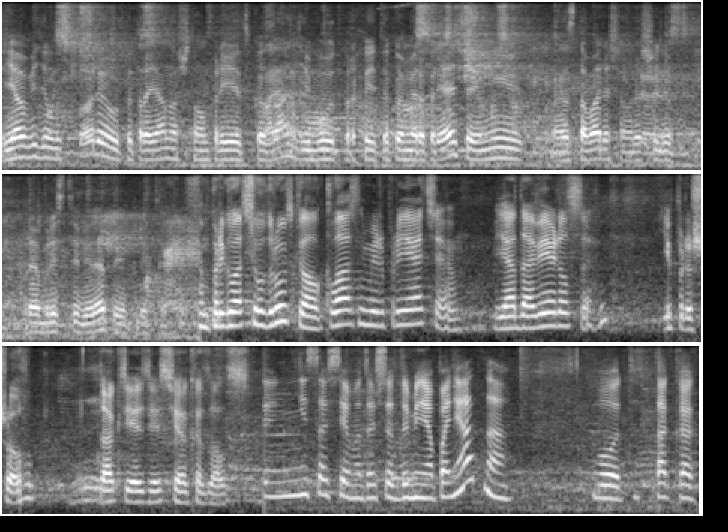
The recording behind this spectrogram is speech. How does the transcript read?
Я увидел историю у Петрояна, что он приедет в Казань и будет проходить такое мероприятие, и мы э, с товарищем решили приобрести билеты и прийти. Пригласил друг, сказал, классное мероприятие. Я доверился и пришел. Так я здесь и оказался. Не совсем это все для меня понятно, вот, так как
